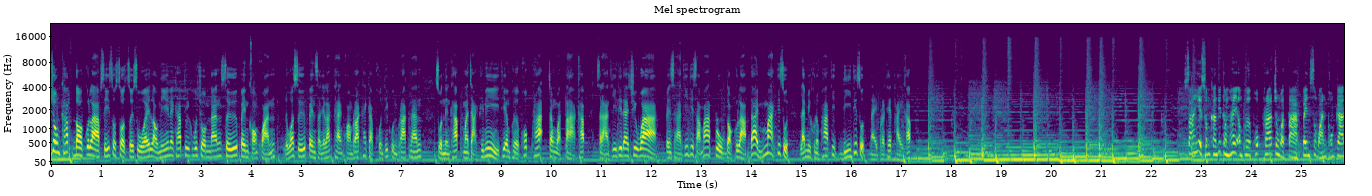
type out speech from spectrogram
ผู้ชมครับ ดอกกุหลาบสีสดๆ สวยๆ เหล่านี้นะครับที่คุณผู้ชมนั้นซื้อเป็นของขวัญ หรือว่าซื้อเป็นสัญลักษณ์แทนความรักให้กับคนที่คุณรักนั้น ส่วนหนึ่งครับมาจากที่นี่ที่อำเภอพบพระจังหวัดตากครับสถานที่ที่ได้ชื่อว่าเป็นสถานที่ที่สามารถปลูกดอกกุหลาบได้มากที่สุด และมีคุณภาพที่ดีที่สุดในประเทศไทยครับ สาเหตุสำคัญที่ทำให้อำเภอพบพระจังหวัดตากเป็นสวรรค์ของการ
